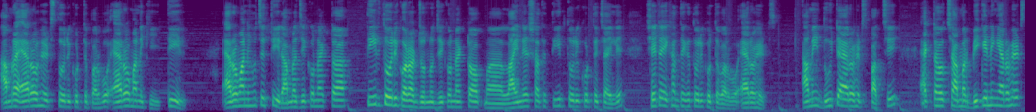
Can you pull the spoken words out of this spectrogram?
আমরা অ্যারো হেডস তৈরি করতে পারব। অ্যারো মানে কি? তীর। অ্যারো মানে হচ্ছে তীর। আমরা যে কোনো একটা তীর তৈরি করার জন্য যে কোনো একটা লাইনের সাথে তীর তৈরি করতে চাইলে, সেটা এখান থেকে তৈরি করতে পারব অ্যারো হেডস আমি দুইটা অ্যারো হেডস পাচ্ছি। একটা হচ্ছে আমার বিগিনিং অ্যারো হেডস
